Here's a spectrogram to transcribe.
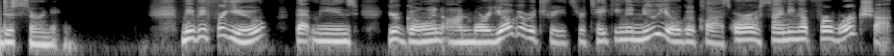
discerning. Maybe for you, that means you're going on more yoga retreats or taking a new yoga class or signing up for a workshop.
